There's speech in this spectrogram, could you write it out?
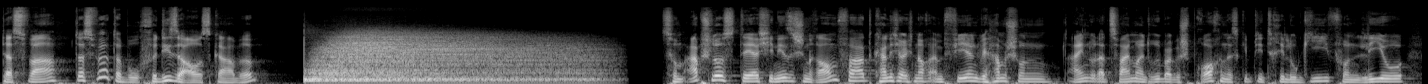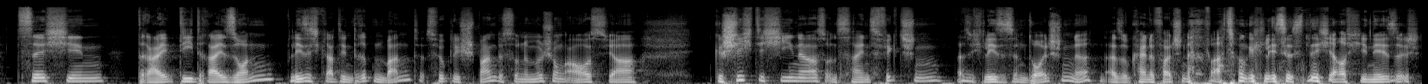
Das war das Wörterbuch für diese Ausgabe. Zum Abschluss der chinesischen Raumfahrt kann ich euch noch empfehlen, wir haben schon ein oder zweimal drüber gesprochen. Es gibt die Trilogie von Liu Zixin, drei, die drei Sonnen. Lese ich gerade den dritten Band. Ist wirklich spannend. Ist so eine Mischung aus, ja, Geschichte Chinas und Science Fiction. Also ich lese es im Deutschen, ne? Also keine falschen Erwartungen. Ich lese es nicht auf Chinesisch.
